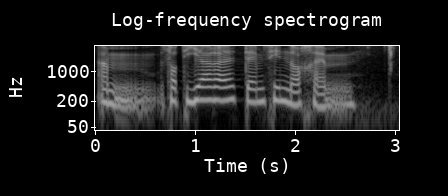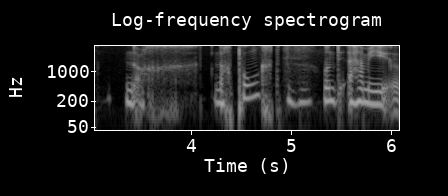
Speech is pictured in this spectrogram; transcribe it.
am Sortieren, in dem Sinn nach, ähm, nach, nach Punkt Mhm. und habe mich äh,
